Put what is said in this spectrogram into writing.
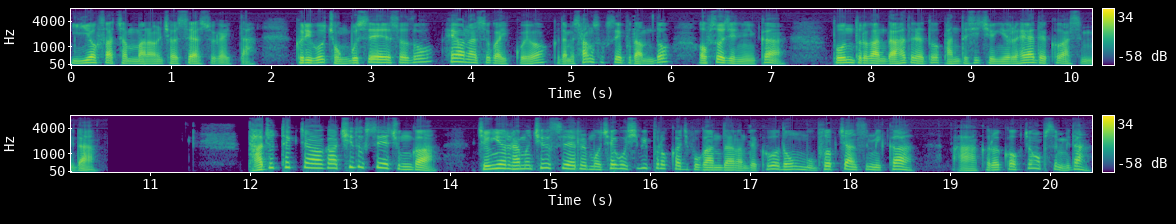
2억 4천만 원을 절세할 수가 있다. 그리고 종부세에서도 헤어날 수가 있고요. 그 다음에 상속세 부담도 없어지니까 돈 들어간다 하더라도 반드시 증여를 해야 될 것 같습니다. 다주택자가 취득세 중과 증여를 하면 취득세를 뭐 최고 12%까지 부과한다는데 그거 너무 무섭지 않습니까? 아, 그럴 걱정 없습니다.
